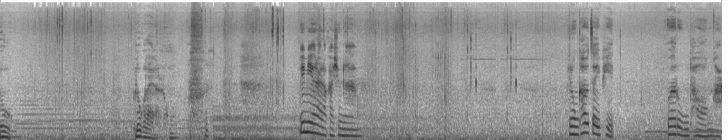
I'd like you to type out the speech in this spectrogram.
ลูก ลูกอะไรล่ะลุง ไม่มีอะไรหรอกค่ะชูนาง รุ้งเข้าใจผิดว่ารุ้งท้องค่ะ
